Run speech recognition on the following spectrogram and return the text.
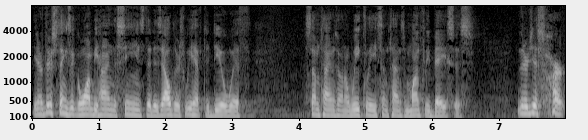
you know, there's things that go on behind the scenes that as elders we have to deal with sometimes on a weekly, sometimes a monthly basis. They're just heart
